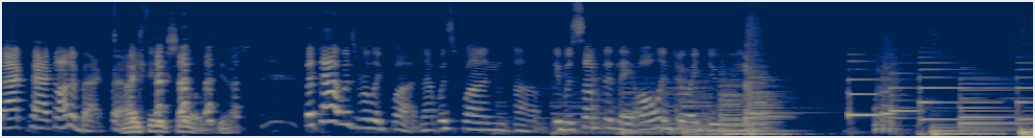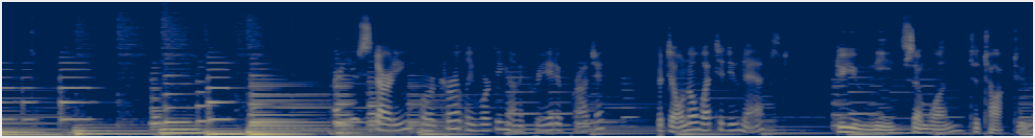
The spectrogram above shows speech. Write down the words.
backpack on a backpack. I think so. Yes. but that was really fun. That was fun. Um, it was something they all enjoyed doing. Starting or currently working on a creative project but don't know what to do next? Do you need someone to talk to?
